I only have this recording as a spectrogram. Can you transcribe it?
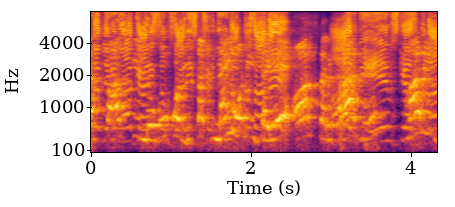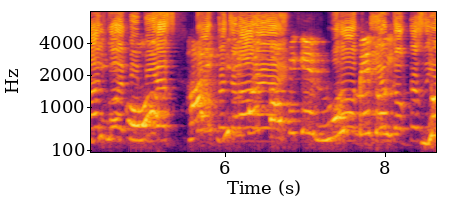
आसपास के लोगों को दिक्कत नहीं होनी चाहिए और सरकार ने हर को रहे हैं। टॉपिक के रूप में नहीं जो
